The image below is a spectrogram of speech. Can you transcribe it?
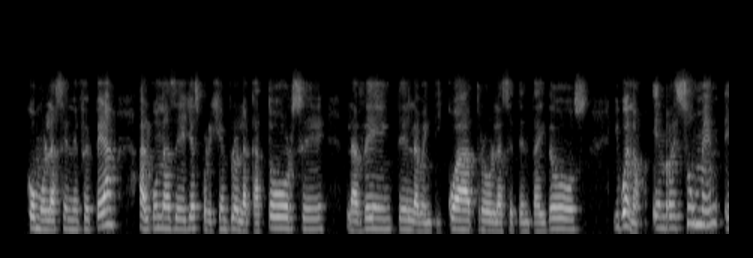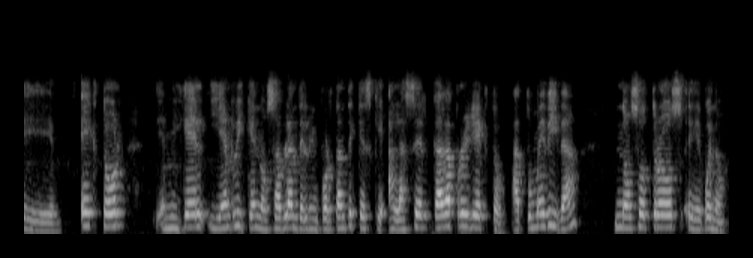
como las NFPA. Algunas de ellas, por ejemplo, la 14, la 20, la 24, la 72. Y bueno, en resumen, eh, Héctor, eh, Miguel y Enrique nos hablan de lo importante que es que al hacer cada proyecto a tu medida, nosotros, eh, bueno,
